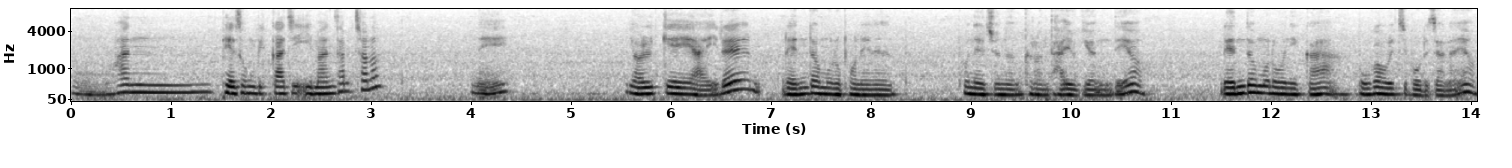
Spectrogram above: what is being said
어, 한 배송비까지 23,000원? 네. 10개의 아이를 랜덤으로 보내는, 보내주는 그런 다육이었는데요. 랜덤으로 오니까 뭐가 올지 모르잖아요.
